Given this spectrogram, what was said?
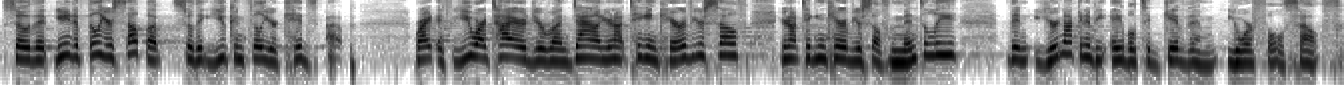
so that you need to fill yourself up so that you can fill your kids up right? If you are tired, you're run down, you're not taking care of yourself, you're not taking care of yourself mentally, then you're not to be able to give them your full self.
